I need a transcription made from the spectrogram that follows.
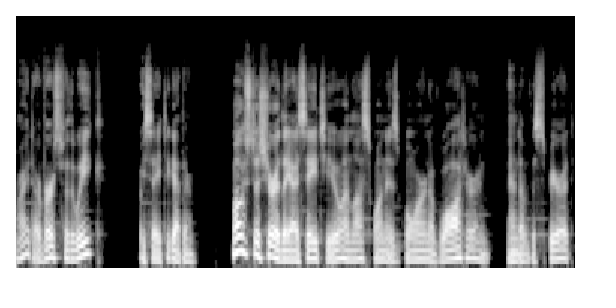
All right, our verse for the week, we say together Most assuredly I say to you, unless one is born of water and of the Spirit,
